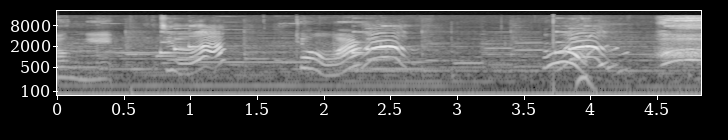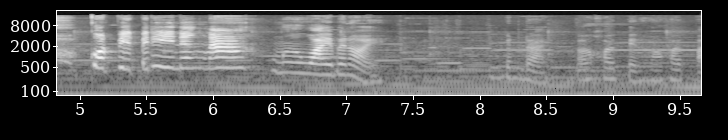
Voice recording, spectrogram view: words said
ต้องงี้เจ๋อเจ๋อวะกดปิดไปทีนึงนะ มือไวไปหน่อยไม่เป็นไรค่อยเป็นค่อยๆไป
